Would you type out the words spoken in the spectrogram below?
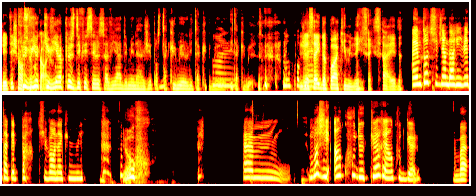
J'ai été Plus chanceux, vieux que tu une fois. viens, plus difficile ça vient à déménager parce que t'accumules, et t'accumules, Ouais. et t'accumules. J'essaye de pas accumuler, fait que ça aide. En même temps, tu viens d'arriver, t'inquiète pas, tu vas en accumuler. Ouf. Euh, moi, j'ai un coup de cœur et un coup de gueule. Bah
